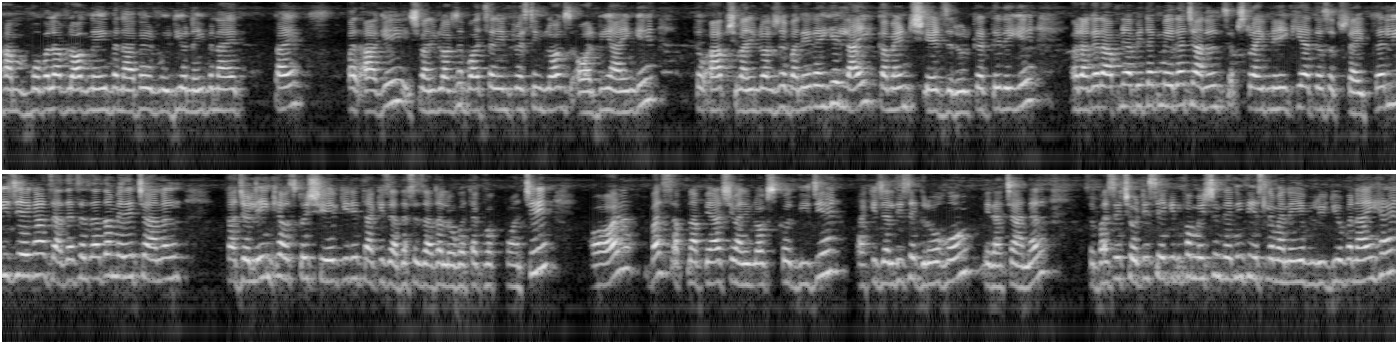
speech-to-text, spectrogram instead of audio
हम वो वाला ब्लॉग नहीं बना पाए वीडियो नहीं बनाए पाए, पर आगे शिवानी ब्लॉग्स में बहुत सारे इंटरेस्टिंग ब्लॉग्स और भी आएँगे. तो आप शिवानी ब्लॉग्स में बने रहिए लाइक कमेंट शेयर ज़रूर करते रहिए। और अगर आपने अभी तक मेरा चैनल सब्सक्राइब नहीं किया तो सब्सक्राइब कर लीजिएगा। ज़्यादा से ज़्यादा मेरे चैनल का जो लिंक है, उसको शेयर कीजिए, ताकि ज़्यादा से ज़्यादा लोगों तक वो पहुँचे। और बस अपना प्यार शिवानी ब्लॉग्स को दीजिए, ताकि जल्दी से ग्रो हो मेरा चैनल तो बस ये छोटी सी एक इन्फॉर्मेशन देनी थी, इसलिए मैंने ये वीडियो बनाई है।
